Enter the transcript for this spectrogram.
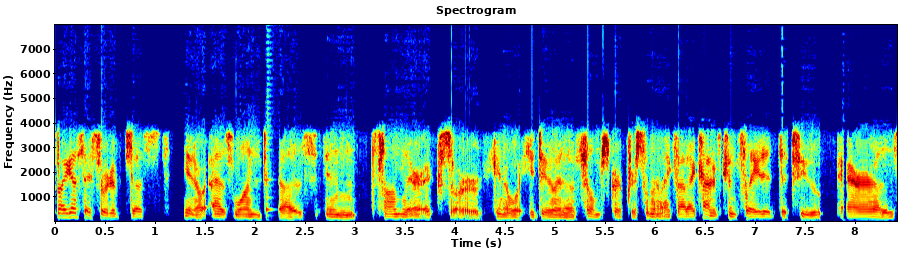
So I guess I sort of just, you know, as one does in song lyrics or, you know, what you do in a film script or something like that, I kind of conflated the two eras.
